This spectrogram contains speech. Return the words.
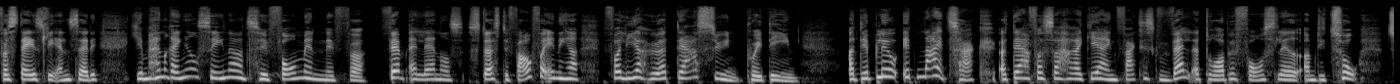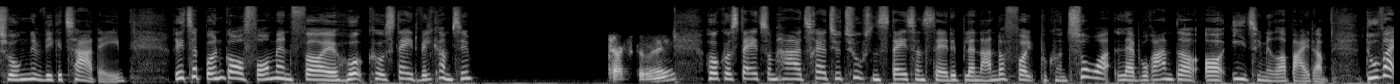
for statslige ansatte. Jamen han ringede senere til formændene for fem af landets største fagforeninger for lige at høre deres syn på ideen. Og det blev et nej tak, og derfor så har regeringen faktisk valgt at droppe forslaget om de to tvungne vegetardage. Rita Bundgaard, formand for øh, HK Stat, velkommen til. Tak skal du have. HK Stat, som har 23.000 statsansatte, blandt andre folk på kontor, laboranter og IT-medarbejdere. Du var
